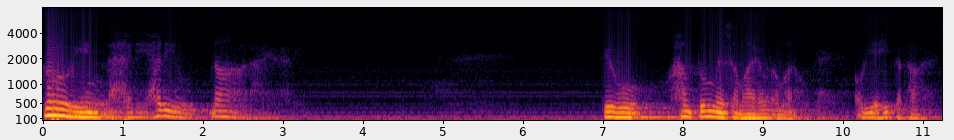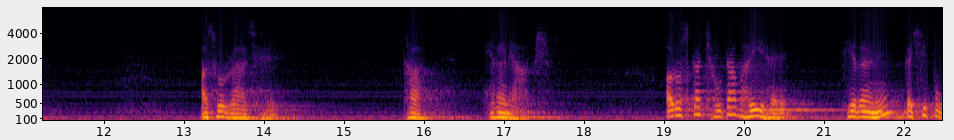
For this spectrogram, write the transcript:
गोविंद हरि हरि नारायण हरि। कि वो हम तुम में समाये और अमर हो गए, और यही कथा है। असुर राज है, था हिरण्याक्ष। और उसका छोटा भाई है हिरण्य कशिपु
